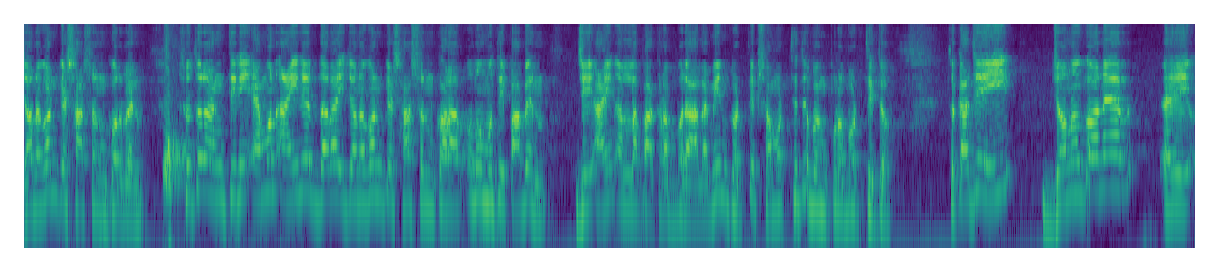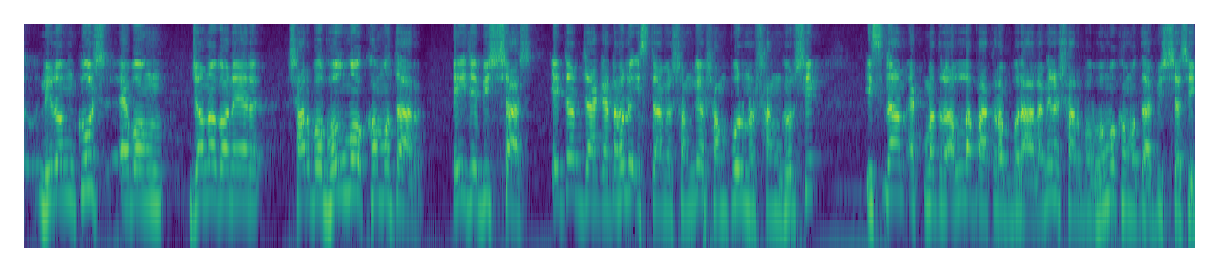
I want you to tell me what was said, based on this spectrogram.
জনগণকে শাসন করবেন। সুতরাং তিনি এমন আইনের দ্বারাই জনগণকে শাসন করার অনুমতি পাবেন, যে আইন আল্লাহ পাক রব্বুল আলমিন কর্তৃক সমর্থিত এবং প্রবর্তিত। তো কাজেই জনগণের এই নিরঙ্কুশ এবং জনগণের সার্বভৌম ক্ষমতার এই যে বিশ্বাস, এটার জায়গাটা হলো ইসলামের সঙ্গে সম্পূর্ণ সাংঘর্ষিক ইসলাম একমাত্র আল্লাহ পাক রব্বুল আলমিনের সার্বভৌম ক্ষমতায় বিশ্বাসী।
